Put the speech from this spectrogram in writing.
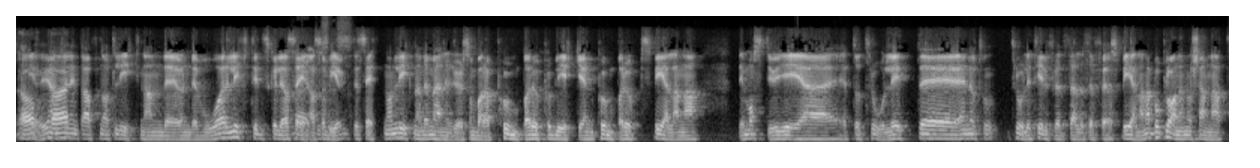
Ja, vi har ju egentligen inte haft något liknande under vår livstid skulle jag säga. Nej, alltså, vi har inte sett någon liknande manager som bara pumpar upp publiken, pumpar upp spelarna. Det måste ju ge ett otroligt, eh, en otrolig tillfredsställelse för spelarna på planen att känna att,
